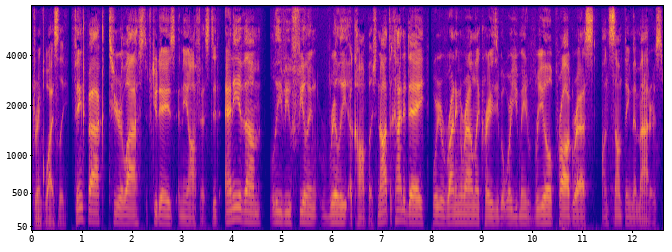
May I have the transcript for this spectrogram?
drink wisely. Think back to your last few days in the office. Did any of them leave you feeling really accomplished? Not the kind of day where you're running around like crazy, but where you've made real progress on something that matters.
